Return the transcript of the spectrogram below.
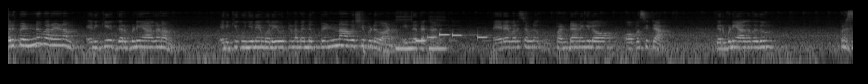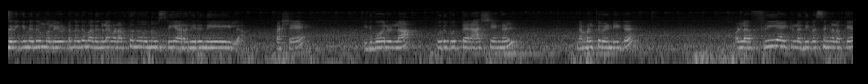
ഒരു പെണ്ണ് പറയണം എനിക്ക് ഗർഭിണിയാകണം എനിക്ക് കുഞ്ഞിനെ മുലയൂട്ടണം എന്ന് പെണ്ണ് ആവശ്യപ്പെടുവാണ് ഇന്നത്തെ കാലത്ത്. നേരെ കുറച്ച് അവൾ പണ്ടാണെങ്കിലോ ഓപ്പോസിറ്റാ ഗർഭിണിയാകുന്നതും പ്രസവിക്കുന്നതും മുലയൂട്ടുന്നതും അതുങ്ങളെ വളർത്തുന്നതൊന്നും സ്ത്രീ അറിഞ്ഞിരുന്നേയില്ല. പക്ഷേ ഇതുപോലുള്ള പുതുപുത്തൻ ആശയങ്ങൾ നമ്മൾക്ക് വേണ്ടിയിട്ട് ഉള്ള ഫ്രീ ആയിട്ടുള്ള ദിവസങ്ങളൊക്കെ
